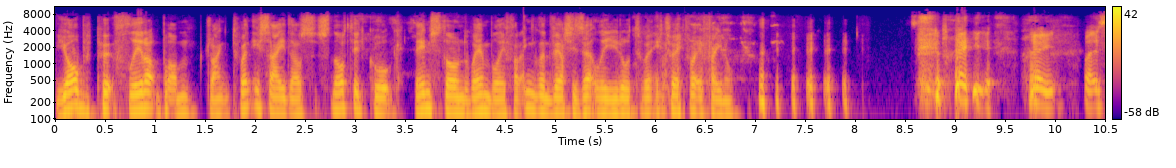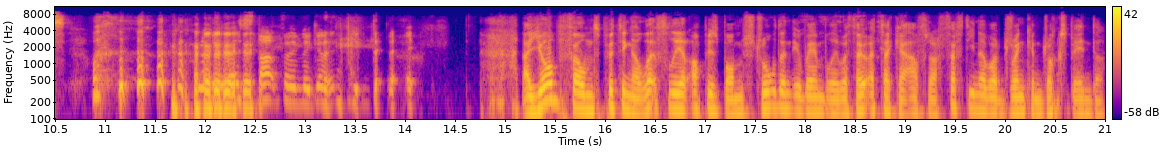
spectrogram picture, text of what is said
Yob put flare up bum, drank 20 ciders, snorted coke, then stormed Wembley for England versus Italy Euro 2020 final. right, right. Let's, let's start from the beginning. A yob filmed putting a lit flare up his bum strolled into Wembley without a ticket after a 15 hour drink and drugs bender.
